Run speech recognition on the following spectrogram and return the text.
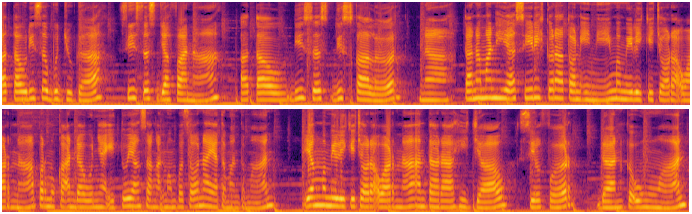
atau disebut juga Sises javana atau Dises discolor. Nah, tanaman hias sirih keraton ini memiliki corak warna permukaan daunnya itu yang sangat mempesona ya teman-teman. Yang memiliki corak warna antara hijau, silver, dan keunguan.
